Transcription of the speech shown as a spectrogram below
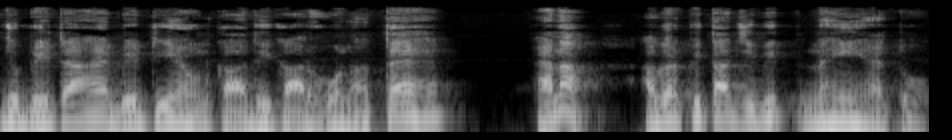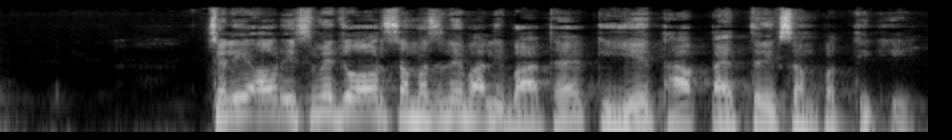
जो बेटा है, बेटी है, उनका अधिकार होना तय है है ना? अगर पिता जीवित नहीं है तो। चलिए और इसमें जो और समझने वाली बात है कि ये था पैतृक संपत्ति की।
